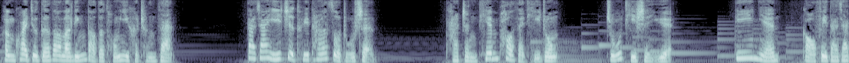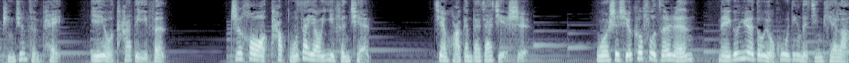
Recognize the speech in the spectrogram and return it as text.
很快就得到了领导的同意和称赞，大家一致推他做主审。他整天泡在题中，主体审阅。第一年稿费大家平均分配，也有他的一份。之后他不再要一分钱。建华跟大家解释：“我是学科负责人，每个月都有固定的津贴了，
